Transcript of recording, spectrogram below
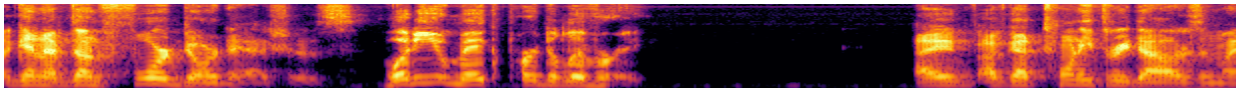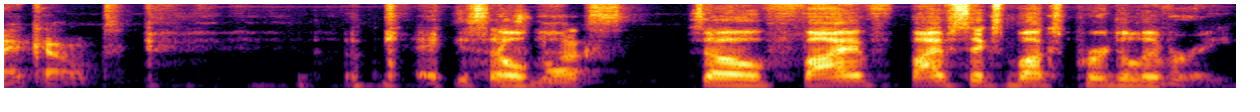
Again, I've done four DoorDashes. What do you make per delivery? I've I've got $23 in my account. Okay, so Six bucks. so five five six bucks per delivery.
